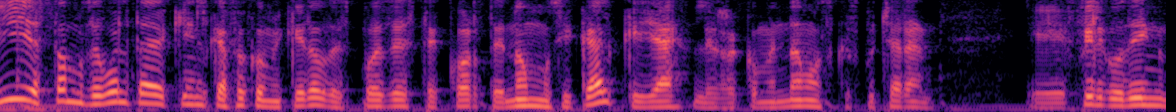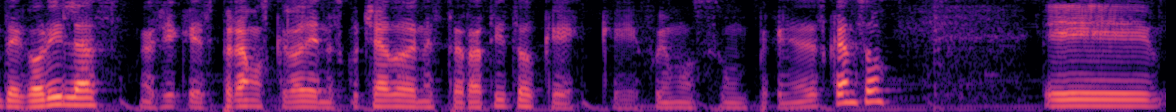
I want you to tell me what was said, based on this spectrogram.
Y estamos de vuelta aquí en el Café Comiquero después de este corte no musical que ya les recomendamos que escucharan eh, Feel Good de Gorilas. Así que esperamos que lo hayan escuchado en este ratito que, fuimos un pequeño descanso. Eh,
